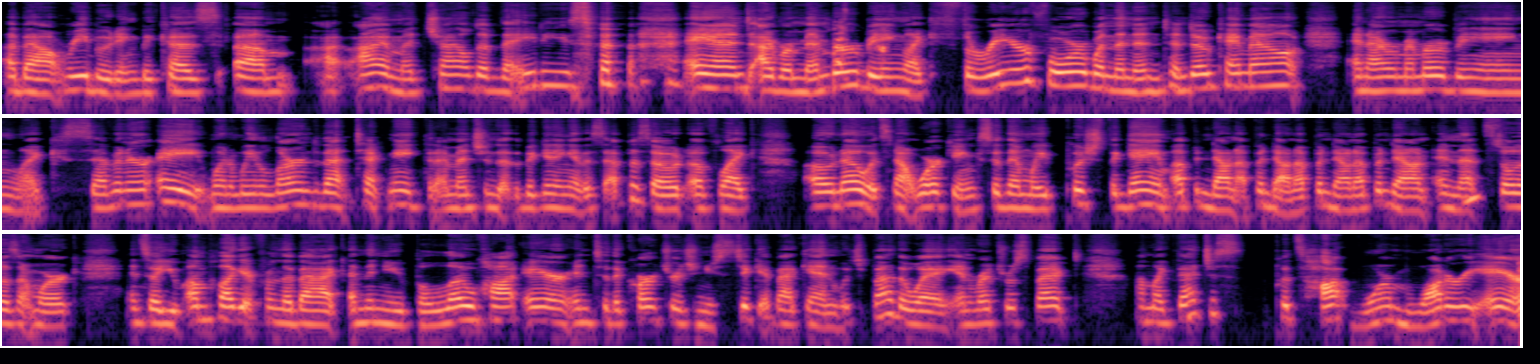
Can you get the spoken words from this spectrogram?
about rebooting because um, I, I, am a child of the 80s. and I remember being like three or four when the Nintendo came out. And I remember being like seven or eight when we learned that technique that I mentioned at the beginning of this episode of like, oh no, it's not working. So then we push the game up and down, up and down, up and down, up and down, and that still doesn't work. And so you unplug it from the back and then you blow hot air into the cartridge and you stick it back in, which by the way, in retrospect, I'm like, that just puts hot, warm, watery air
